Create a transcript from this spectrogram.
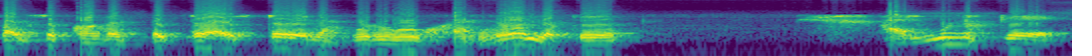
falsos con respecto a esto de las burbujas, ¿no? Lo que algunos que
